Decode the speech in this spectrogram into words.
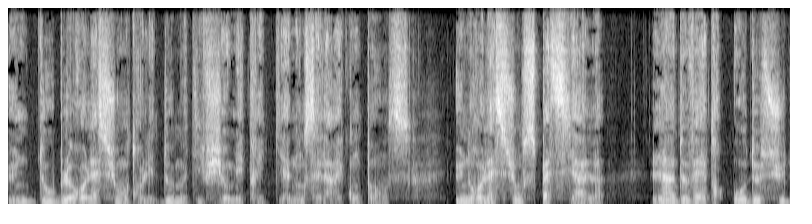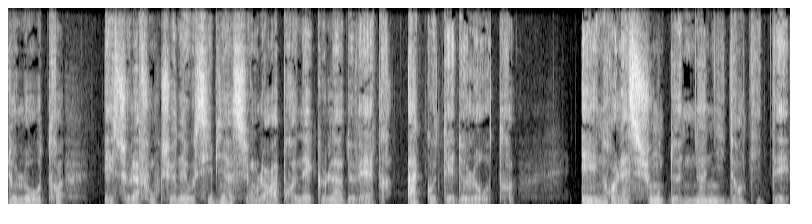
une double relation entre les deux motifs géométriques qui annonçaient la récompense, une relation spatiale, l'un devait être au-dessus de l'autre, et cela fonctionnait aussi bien si on leur apprenait que l'un devait être à côté de l'autre, et une relation de non-identité.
